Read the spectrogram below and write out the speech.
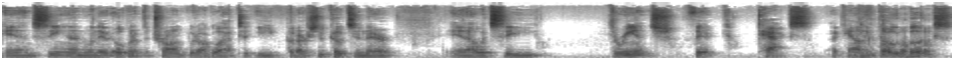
and seeing when they would open up the trunk, we'd all go out to eat, put our suit coats in there, and I would see three inch thick tax accounting code books.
